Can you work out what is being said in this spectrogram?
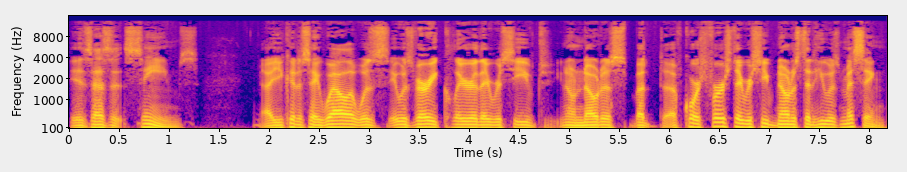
is as it seems. Uh, you could have say well it was it was very clear they received you know notice but of course first they received notice that he was missing.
